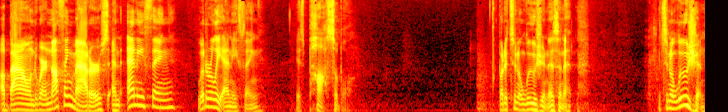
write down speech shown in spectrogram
abound, where nothing matters and anything, literally anything, is possible but it's an illusion, isn't it? It's an illusion.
